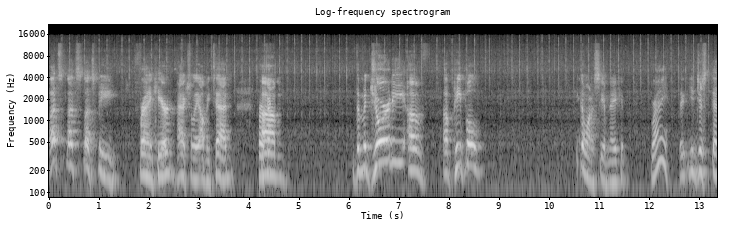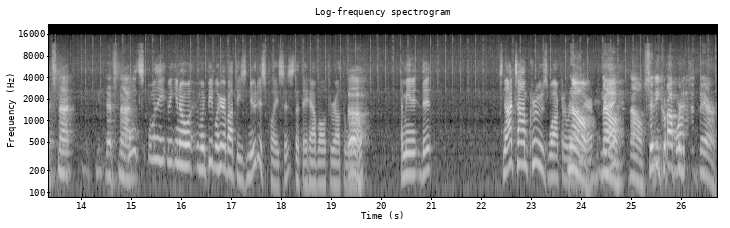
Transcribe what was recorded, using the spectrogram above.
let's let's let's be frank here. Actually, I'll be Ted. Perfect. Um, the majority of of people you don't want to see them naked. right. You just that's not that's not Well, it's, well, they, you know, when people hear about these nudist places that they have all throughout the world, Ugh. I mean, it, that it's not Tom Cruise walking around No, there. no, no. Cindy Crawford isn't there.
